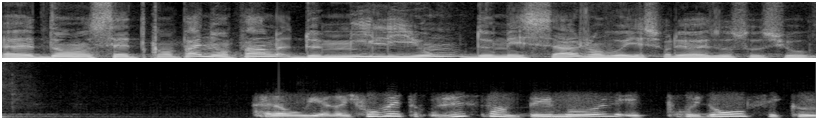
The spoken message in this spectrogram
Euh, dans cette campagne, on parle de millions de messages envoyés sur les réseaux sociaux. Alors oui, alors il faut mettre juste un bémol et prudence, c'est que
